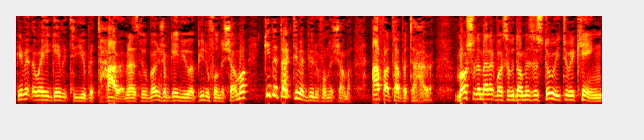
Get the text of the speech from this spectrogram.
Give it the way he gave it to you, but tahara. And as the Rebbeinu gave you a beautiful neshama, give it back to him a beautiful neshama. Afata tahara. Moshe Lemelech Basavidam is a story to a king.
